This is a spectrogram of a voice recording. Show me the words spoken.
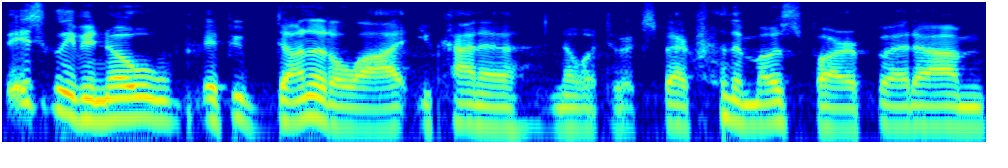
basically if you know if you've done it a lot, you kind of know what to expect for the most part. But um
